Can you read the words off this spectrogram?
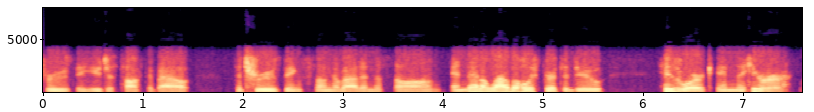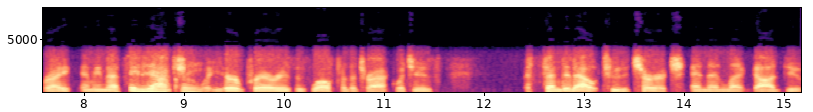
truths that you just talked about, the truths being sung about in the song, and then allow the Holy Spirit to do his work in the hearer, right? I mean, that's exactly what your prayer is as well for the track, which is send it out to the church and then let God do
